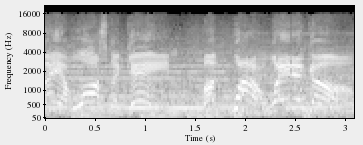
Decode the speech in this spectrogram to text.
May have lost the game, but what a way to go!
